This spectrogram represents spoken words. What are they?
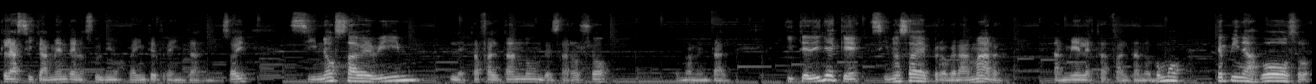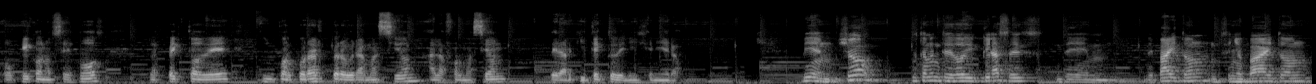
clásicamente en los últimos 20, 30 años. Hoy, si no sabe BIM, le está faltando un desarrollo fundamental. Y te diría que si no sabe programar, también le está faltando. ¿Cómo, ¿Qué opinas vos o, o qué conoces vos respecto de incorporar programación a la formación del arquitecto y del ingeniero? Bien, yo justamente doy clases de, Python, enseño Python,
